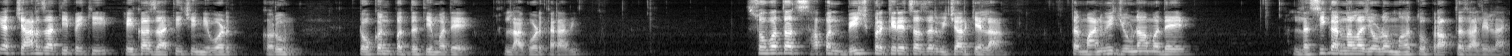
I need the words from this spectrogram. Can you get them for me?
या चार जातीपैकी एका जातीची निवड करून टोकन पद्धतीमध्ये लागवड करावी. सोबतच आपण बीज प्रक्रियेचा जर विचार केला तर मानवी जीवनामध्ये लसीकरणाला जेवढं महत्त्व प्राप्त झालेलं आहे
